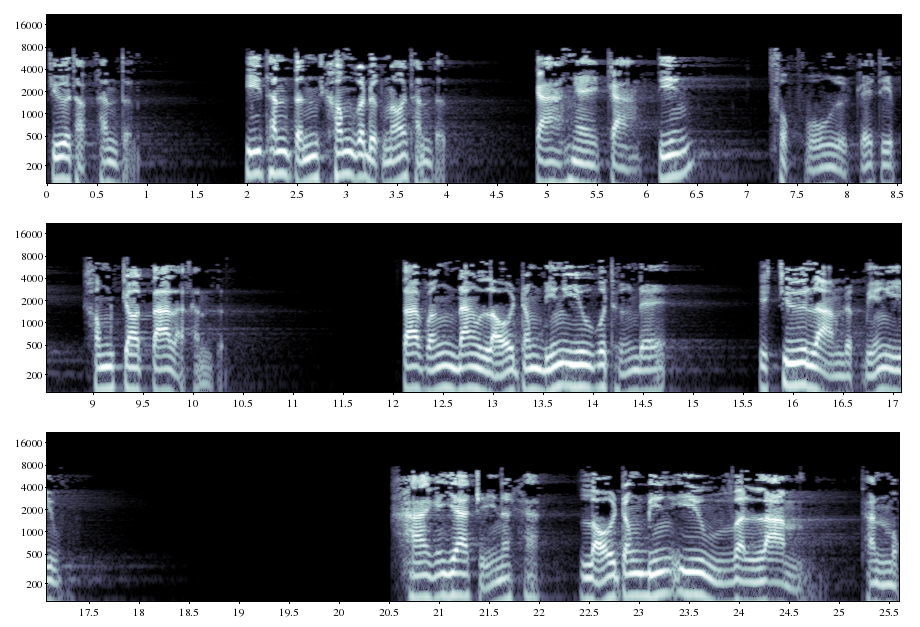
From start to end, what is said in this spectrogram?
chưa thật thanh tịnh. Khi thanh tịnh, không có được nói thanh tịnh. Càng ngày càng tiến, phục vụ người kế tiếp. Không cho ta là thanh tịnh. Ta vẫn đang lội trong biển yêu của Thượng Đế. Chứ chưa làm được biển yêu. Hai cái giá trị nó khác. Lội trong biển yêu và làm thành một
